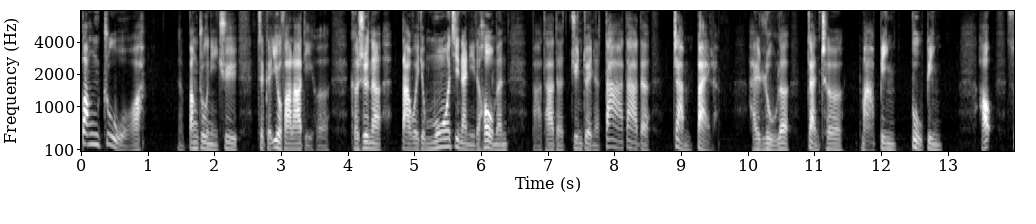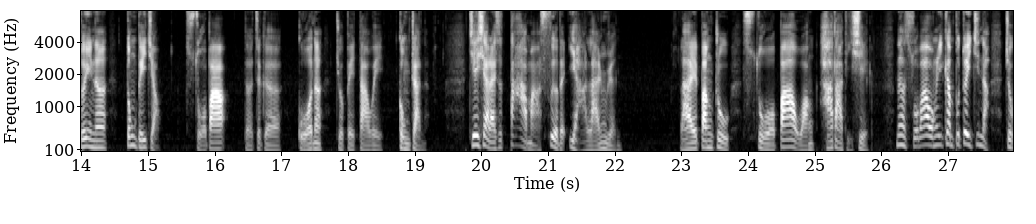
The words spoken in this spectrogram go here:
帮助我啊，那帮助你去这个幼发拉底河。可是呢，大卫就摸进来你的后门，把他的军队呢大大的战败了，还掳了战车、马兵、步兵。好，所以呢，东北角索巴的这个国呢就被大卫攻占了。接下来是大马色的亚兰人来帮助索巴王哈大底谢。那索巴王一看不对劲呐、啊，就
